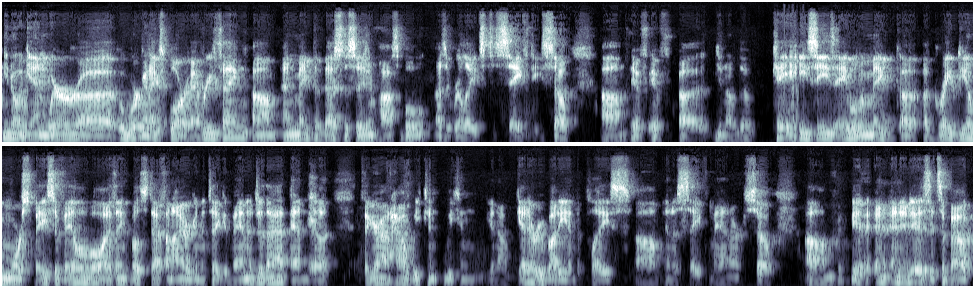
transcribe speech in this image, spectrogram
you know, again, we're, uh, we're going to explore everything um, and make the best decision possible as it relates to safety. So um, if, if uh, you know, the KEC is able to make a, a, great deal more space available, I think both Steph and I are going to take advantage of that and uh, figure out how we can we can you know get everybody into place um, in a safe manner. So, um, yeah, and and it is it's about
